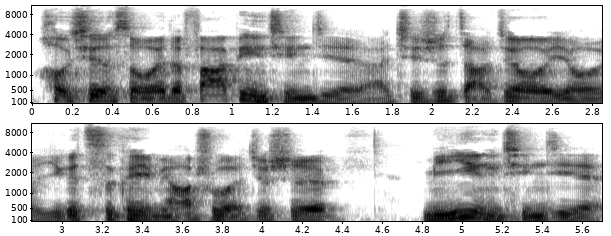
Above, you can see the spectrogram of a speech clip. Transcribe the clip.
后期的所谓的发病情节啊，其实早就有一个词可以描述了，就是。迷影情节。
